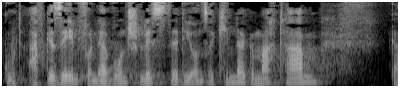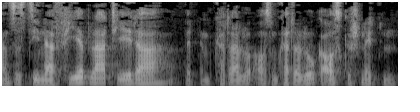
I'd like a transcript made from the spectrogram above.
gut, abgesehen von der Wunschliste, die unsere Kinder gemacht haben, ganzes DIN A4-Blatt, jeder mit einem Katalog, aus dem Katalog ausgeschnitten.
